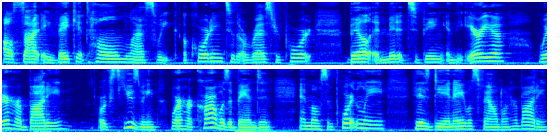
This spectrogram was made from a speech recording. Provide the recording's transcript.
outside a vacant home last week. According to the arrest report, Bell admitted to being in the area where her body or excuse me, where her car was abandoned, and most importantly, his DNA was found on her body.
